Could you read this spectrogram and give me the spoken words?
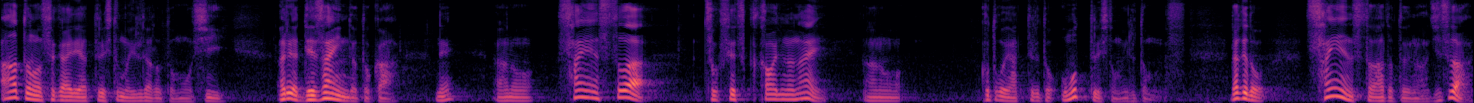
アートの世界でやってる人もいるだろうと思うしあるいはデザインだとか、ね、あのサイエンスとは直接関わりのないあのことをやってると思ってる人もいると思うんです。だけどサイエンスとアートというのは実は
